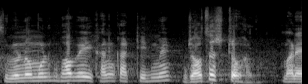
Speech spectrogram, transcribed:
তুলনামূলকভাবে এখানকার ট্রিটমেন্ট যথেষ্ট ভালো মানে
